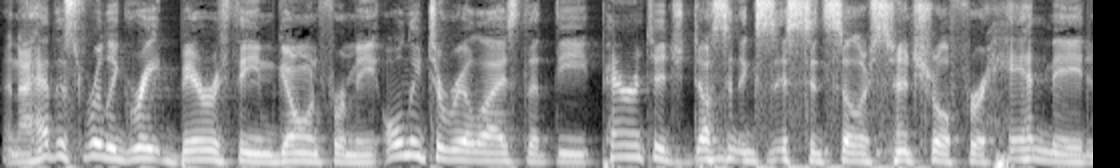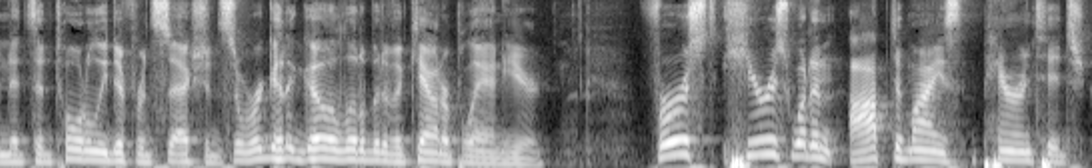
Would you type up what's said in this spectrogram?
And I had this really great bear theme going for me, only to realize that the parentage doesn't exist in Seller Central for handmade, and it's a totally different section. So we're going to go a little bit of a counterplan here. First, here's what an optimized parentage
